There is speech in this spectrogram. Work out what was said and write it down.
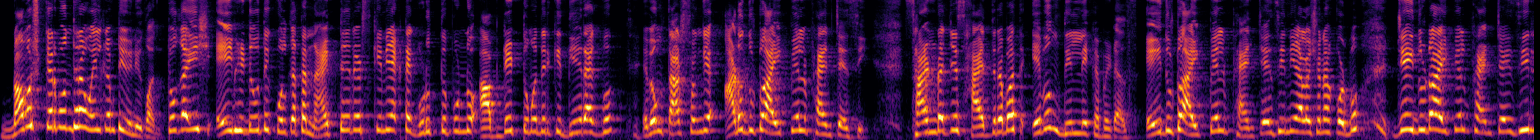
নমস্কার বন্ধুরা ওয়েলকাম টু ইউনিকন তো গাইস এই ভিডিওতে কলকাতা নাইট রাইডার্সকে নিয়ে একটা গুরুত্বপূর্ণ আপডেট তোমাদেরকে দিয়ে রাখব এবং তার সঙ্গে আরও দুটো আইপিএল ফ্র্যাঞ্চাইজি সানরাইজার্স হায়দ্রাবাদ এবং দিল্লি ক্যাপিটালস এই দুটো আইপিএল ফ্র্যাঞ্চাইজি নিয়ে আলোচনা করব। যে এই দুটো আইপিএল ফ্র্যাঞ্চাইজির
